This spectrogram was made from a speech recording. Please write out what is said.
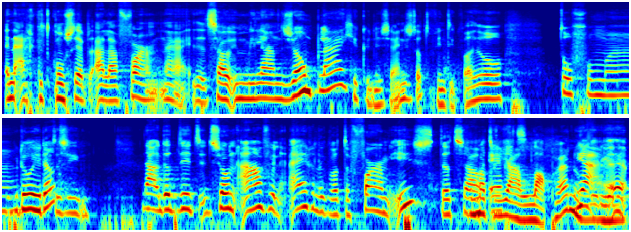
En eigenlijk het concept à la farm. Nou ja, dat zou in Milaan zo'n plaatje kunnen zijn. Dus dat vind ik wel heel tof om eh, Hoe bedoel je dat? te zien. Nou, dat dit zo'n aanvulling eigenlijk wat de farm is, dat zou Een echt... materiaallab, hè? Ja, eh, het.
